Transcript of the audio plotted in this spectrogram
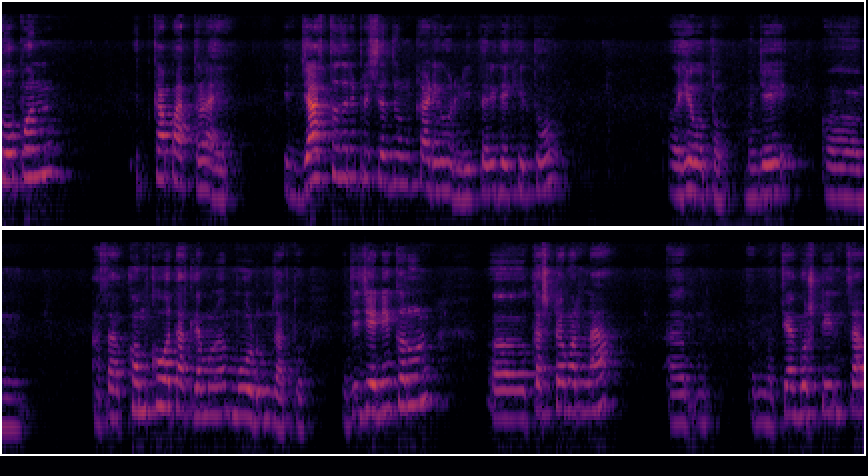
तो पण इतका पातळ आहे की जास्त जरी प्रेशर देऊन काडी ओढली तरी देखील तो हे होतो. म्हणजे असा कमकुवत असल्यामुळं मोडून जातो. म्हणजे जेणेकरून कस्टमरना त्या गोष्टींचा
